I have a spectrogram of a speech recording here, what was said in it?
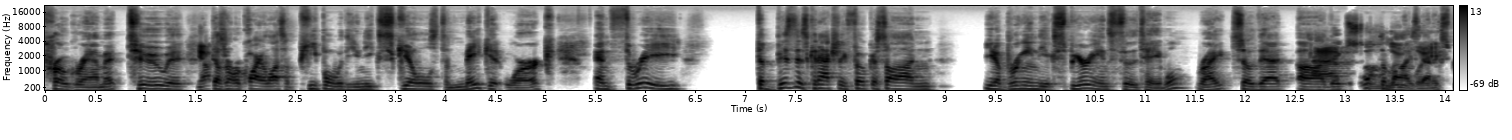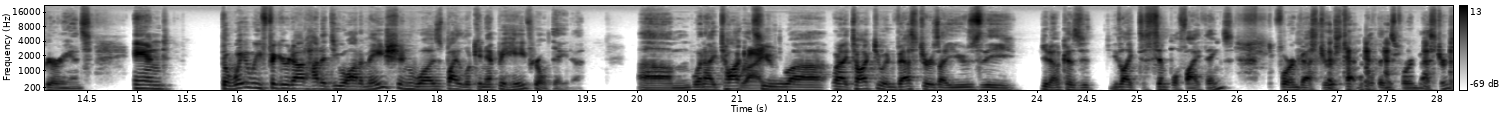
program it. Two it Yep. doesn't require lots of people with unique skills to make it work. And three the business can actually focus on you know bringing the experience to the table right? So that uh, they optimize that experience. And the way we figured out how to do automation was by looking at behavioral data. Um, when i talk Right. to uh, when i talk to investors i use the you know because you like to simplify things for investors technical things for investors.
